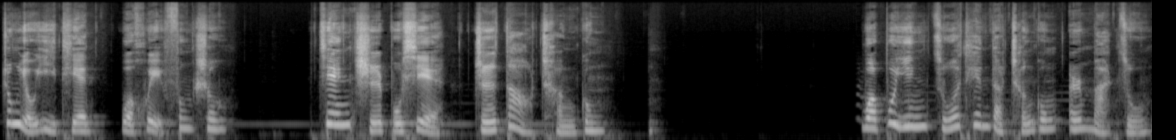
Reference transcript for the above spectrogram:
终有一天，我会丰收。坚持不懈，直到成功。我不因昨天的成功而满足，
